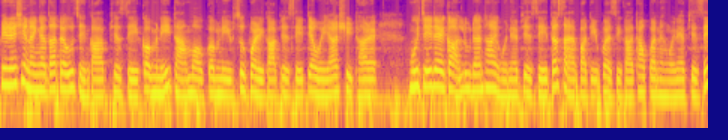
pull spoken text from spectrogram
ပြည်ရင်းရှင်နိုင်ငံသားတအုပ်ချင်းကဖြစ်စေကုမ္ပဏီဒါမှမဟုတ်ကုမ္ပဏီစုဖွဲ့တွေကဖြစ်စေတရားဝင်ရရှိထားတဲ့ငွေကြေးတွေကလူဒန်းထိုင်ဝင်နဲ့ဖြစ်စေသက်ဆိုင်ရာပါတီအဖွဲ့အစည်းကထောက်ပံ့တဲ့ငွေနဲ့ဖြစ်စေ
